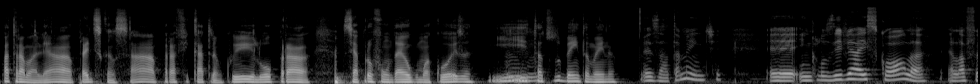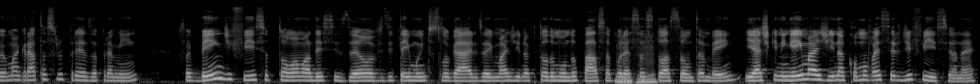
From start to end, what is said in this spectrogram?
para trabalhar, para descansar, para ficar tranquilo ou para se aprofundar em alguma coisa. E Uhum. tá tudo bem também, né? Exatamente. É, inclusive a escola, ela foi uma grata surpresa para mim. Foi bem difícil tomar uma decisão. Eu visitei muitos lugares. Eu imagino que todo mundo passa por essa Uhum. situação também. E acho que ninguém imagina como vai ser difícil, né?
